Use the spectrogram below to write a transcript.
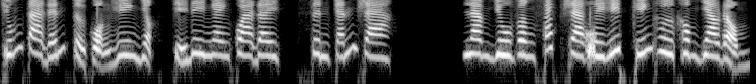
Chúng ta đến từ quận Hiên nhật chỉ đi ngang qua đây, xin tránh ra. Lam Du Vân phát ra uy hiếp khiến hư không dao động.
